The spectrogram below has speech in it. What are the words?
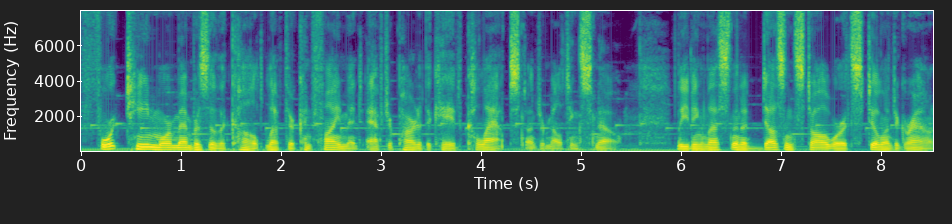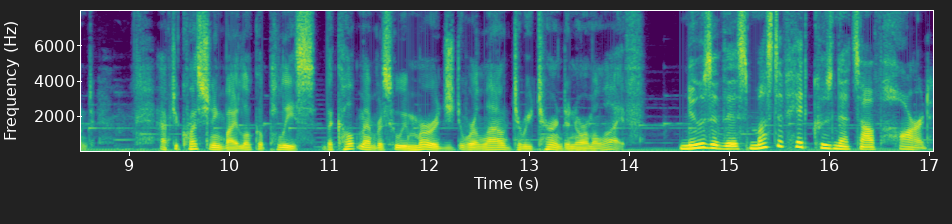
14 more members of the cult left their confinement after part of the cave collapsed under melting snow, leaving less than a dozen stalwarts still underground. After questioning by local police, the cult members who emerged were allowed to return to normal life. News of this must have hit Kuznetsov hard.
